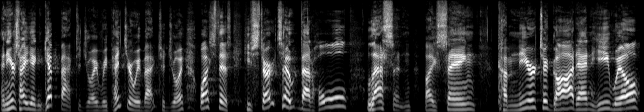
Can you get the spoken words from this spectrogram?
and here's how you can get back to joy, repent your way back to joy. Watch this. He starts out that whole lesson by saying, Come near to God, and He will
